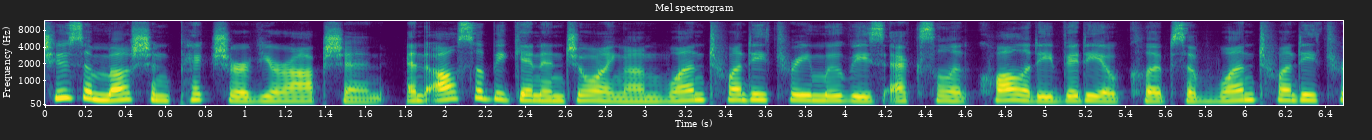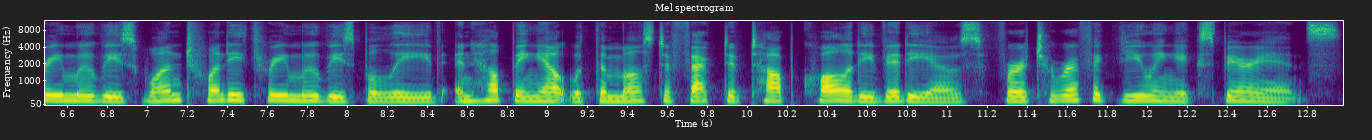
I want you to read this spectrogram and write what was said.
Choose a motion picture of your option and also begin enjoying on 123 Movies excellent quality video clips of 123 Movies 123 Movies believe in helping out with the most effective top quality videos for a terrific viewing experience.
